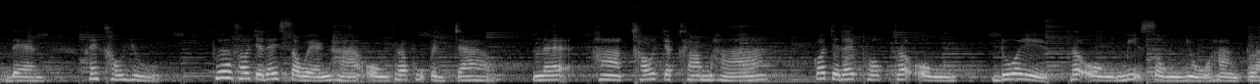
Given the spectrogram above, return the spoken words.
ตแดนให้เขาอยู่ พื่อเขาจะได้แสวงหาองค์พระผู้เป็นเจ้า และหากเขาจะคลำหา ก็จะได้พบพระองค์ด้วยพระองค์มิทรงอยู่ห่างไกล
